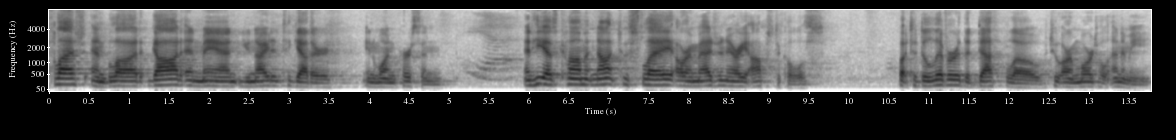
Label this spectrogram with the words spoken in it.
flesh and blood, God and man united together in one person. And he has come not to slay our imaginary obstacles but to deliver the death blow to our mortal enemy.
